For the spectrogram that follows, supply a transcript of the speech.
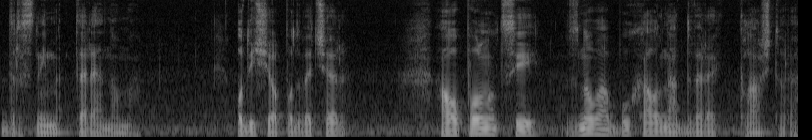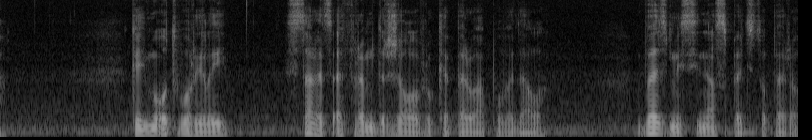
drsným terénom. Odišiel pod večer a o polnoci znova búchal na dvere kláštora. Keď mu otvorili, starec Efrem držal v ruke pero a povedal Vezmi si naspäť to pero.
